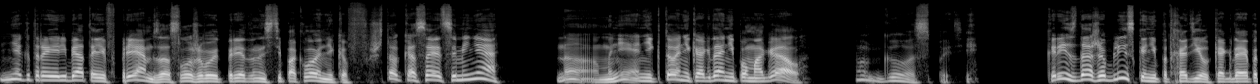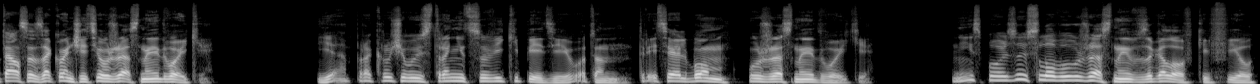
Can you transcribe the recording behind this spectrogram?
Некоторые ребята и впрямь заслуживают преданности поклонников. Что касается меня, но мне никто никогда не помогал. О, Господи. Крис даже близко не подходил, когда я пытался закончить ужасные двойки. Я прокручиваю страницу Википедии. Вот он, третий альбом «Ужасные двойки». Не используй слово «ужасные» в заголовке, Фил.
